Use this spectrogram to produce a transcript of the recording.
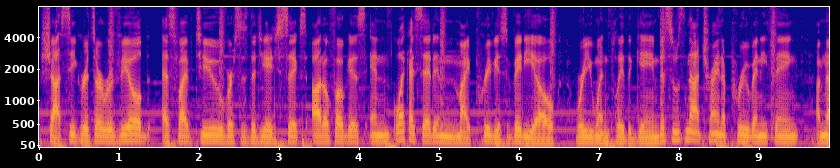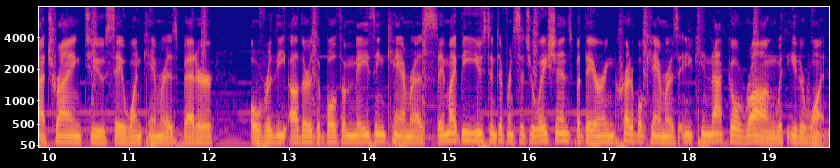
Shot secrets are revealed S5 II versus the GH6 autofocus. And like I said in my previous video where you went and played the game, this was not trying to prove anything. I'm not trying to say one camera is better over the other. They're both amazing cameras. They might be used in different situations, but they are incredible cameras and you cannot go wrong with either one.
